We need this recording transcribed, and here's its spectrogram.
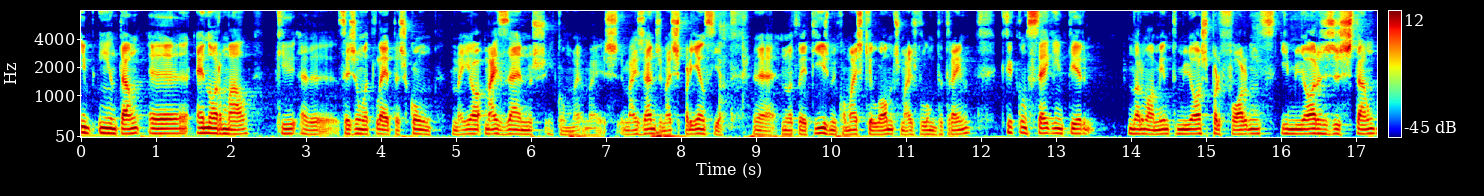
e, então eh, é normal que uh, sejam atletas com maior, mais anos e com mais, mais anos, mais experiência uh, no atletismo e com mais quilómetros, mais volume de treino, que conseguem ter normalmente melhores performances e melhor gestão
